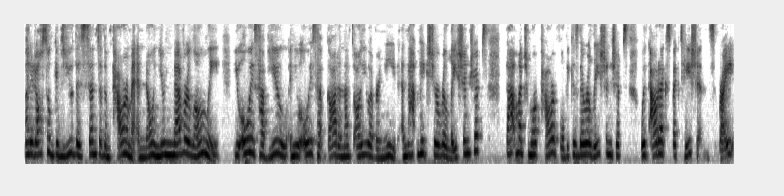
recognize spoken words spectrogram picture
But it also gives you this sense of empowerment and knowing you're never lonely. You always have you and you always have God, and that's all you ever need. And that makes your relationships that much more powerful because they're relationships without expectations, right?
